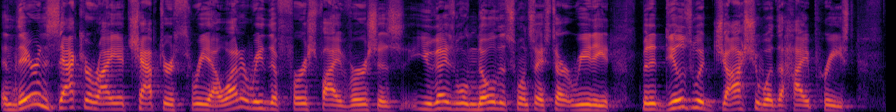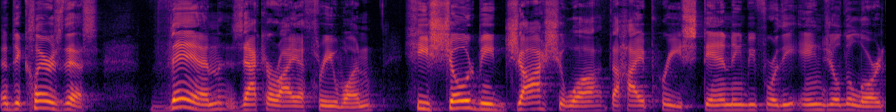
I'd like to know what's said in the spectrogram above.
And there in Zechariah chapter 3, I want to read the first five verses. You guys will know this once I start reading it, but it deals with Joshua the high priest and declares this. Then, Zechariah 3 1, he showed me Joshua the high priest standing before the angel of the Lord,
